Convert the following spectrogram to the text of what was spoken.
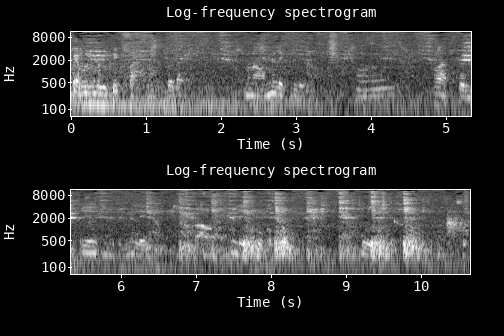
แต่มันมันพลิกฝาตัวได้ มันเอาไม่เหล็กดีครับเพราะว่าปุ่มเป็นแม่เหล็กครับก็เอาแม่เหล็กบวกกับลบดูมันขึ้นสุด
